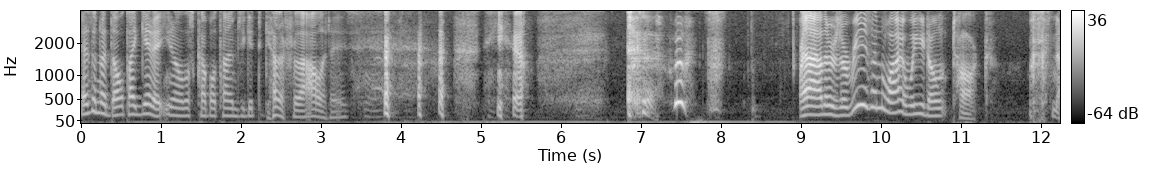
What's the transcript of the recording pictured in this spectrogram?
as an adult i get it. You know those couple of times you get together for the holidays. Yeah. Uh, there's a reason why we don't talk. No,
